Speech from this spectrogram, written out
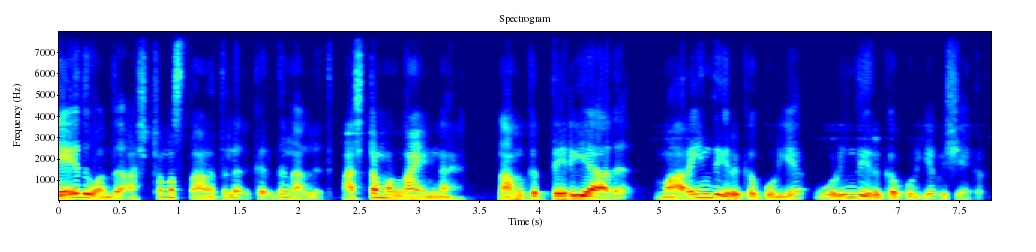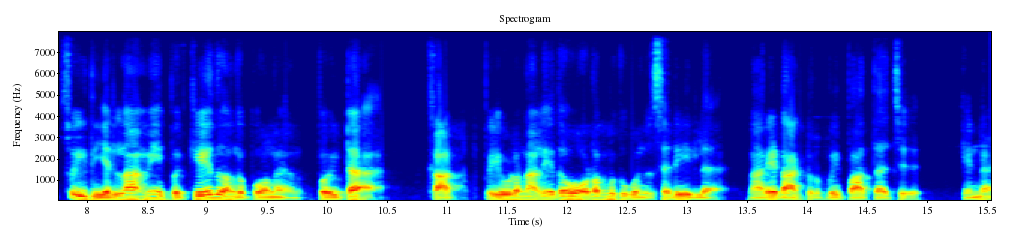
கேது வந்து அஷ்டமஸ்தானத்தில் இருக்கிறது நல்லது. அஷ்டமம்னா என்ன? நமக்கு தெரியாத மறைந்து இருக்கக்கூடிய ஒளிந்து இருக்கக்கூடிய விஷயங்கள். ஸோ இது எல்லாமே இப்போ கேது அங்கே போன போயிட்டா காட்டும் இப்போ இவ்வளோ நாள் ஏதோ உடம்புக்கு கொஞ்சம் சரியில்லை. நிறைய டாக்டர் போய் பார்த்தாச்சு. என்ன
